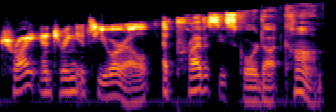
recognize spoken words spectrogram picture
try entering its URL at privacyscore.com.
